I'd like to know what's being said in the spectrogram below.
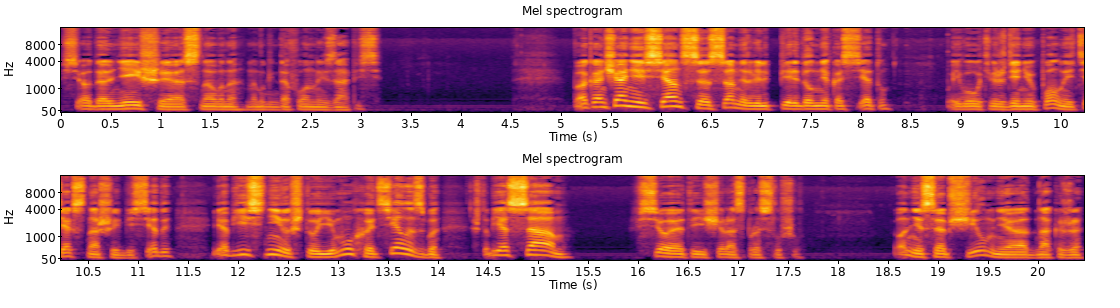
Все дальнейшее основано на магнитофонной записи. По окончании сеанса Саммервиль передал мне кассету, по его утверждению полный текст нашей беседы, и объяснил, что ему хотелось бы, чтобы я сам все это еще раз прослушал. Он не сообщил мне, однако же,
